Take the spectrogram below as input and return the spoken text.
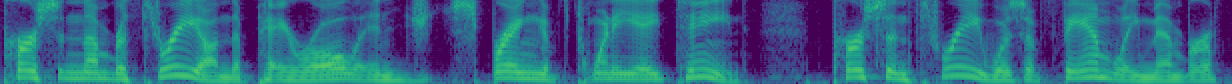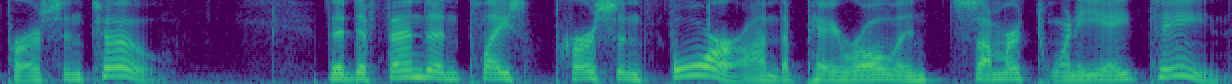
person number three on the payroll in spring of 2018. Person three was a family member of person two. The defendant placed person four on the payroll in summer 2018.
